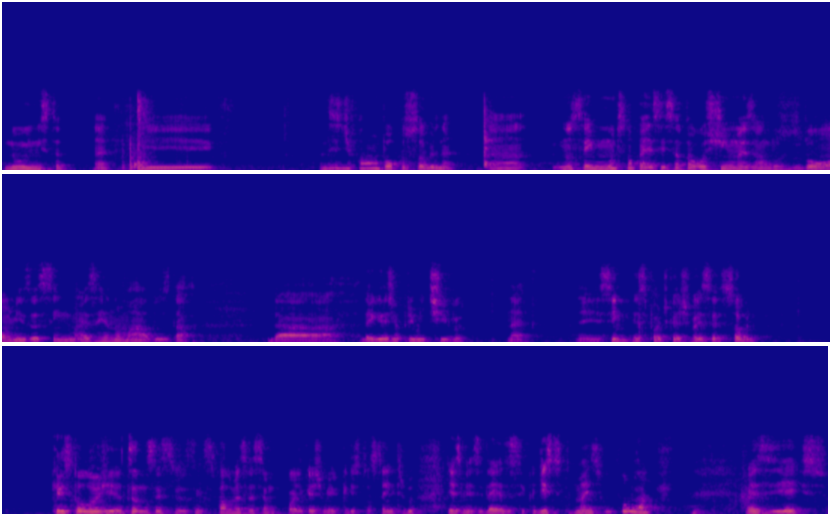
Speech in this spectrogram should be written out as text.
No Insta, né? E... Eu decidi falar um pouco sobre, né? Uh, não sei, muitos não conhecem Santo Agostinho, mas é um dos nomes, assim, mais renomados da... Da, da igreja primitiva, né? E sim, esse podcast vai ser sobre cristologia. Eu não sei se assim se fala, mas vai ser um podcast meio cristocêntrico e as minhas ideias acerca disso e tudo mais. Vamos lá. Mas é isso.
